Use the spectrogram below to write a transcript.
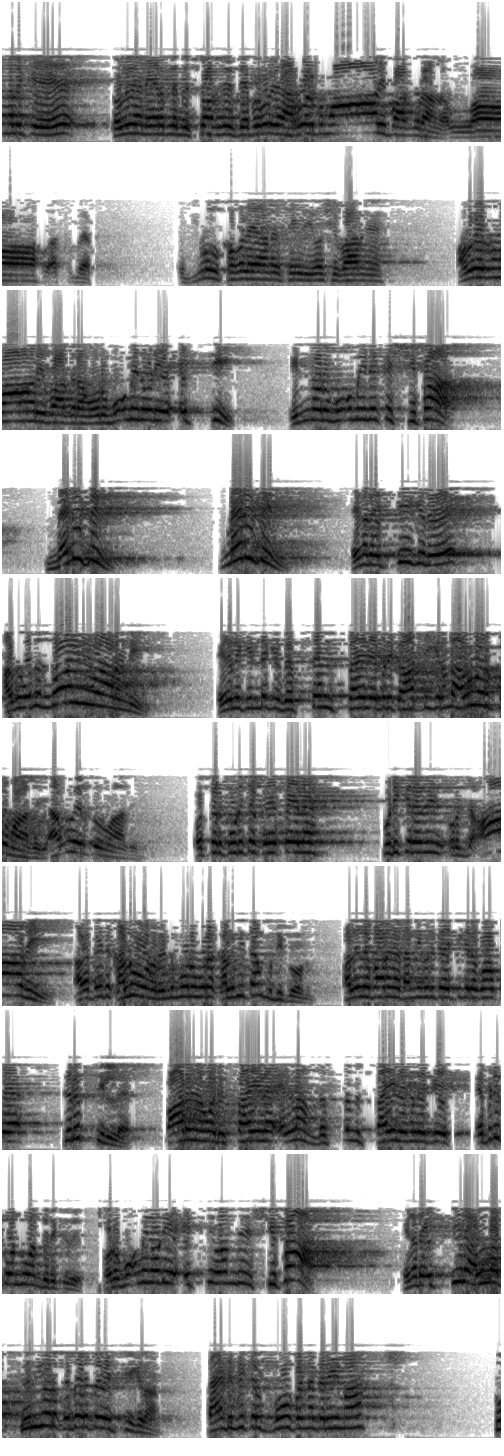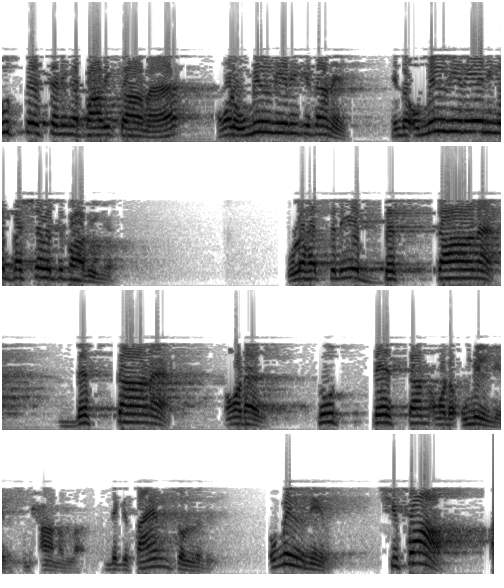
எங்களுக்கு தொழுக நேரத்துல மிஸ்வாக் செய்யப்படுவது அருவறுப்பு மாதிரி பாக்குறாங்க அல்லாஹ் அக்பர். இவ்வளவு கவலையான செய்தி யோசிச்சு பாருங்க. அருவறுப்பு மாதிரி பாக்குறாங்க ஒரு மூமினுடைய எச்சி இன்னொரு மூமினுக்கு ஷிஃபா மெடிசின் மெடிசின் எங்களோட எச்சிக்குது அது வந்து நோய் நிவாரணி. எங்களுக்கு இன்றைக்கு வெஸ்டர்ன் ஸ்டைல் எப்படி காட்டிக்கிறோம்னா அருவறுப்பு மாதிரி அருவறுப்பு மாதிரி. ஒருத்தர் குடிச்ச கோப்பையில குடிக்கிறது ஒரு ஜாதி. அதை போயிட்டு கழுவணும். ரெண்டு மூணு முறை கழுவி தான் குடிக்கணும். பள்ளியில பாருங்க தண்ணி குடிக்க வச்சுக்கிற கோப்பைய திருப்தி இல்ல. பாருங்க அவங்களுடைய ஸ்டைல எல்லாம் வெஸ்டர்ன் ஸ்டைல் எங்களுக்கு எப்படி கொண்டு வந்து இருக்குது ஒரு மோமினுடைய எச்சி வந்து ஷிஃபா. எங்களோட எச்சியில அல்ல பெரிய ஒரு குதிரத்தை வச்சுக்கிறான். சயின்டிபிக்கல் ப்ரூஃப் என்ன தெரியுமா? டூத் பேஸ்ட நீங்க பாவிக்காம உங்களோட உமிழ் நீரிக்கு தானே இந்த உமிழ் நீரையே நீங்க பிரஷ வச்சு பாவீங்க. உலகத்திலேயே பெஸ்டான பெஸ்டான உங்களோட டூத் பேஸ்ட் தான் உங்களோட உமிழ் நீர் சுல்ஹானல்லா இன்னைக்கு சயின்ஸ் சொல்லுது. உமிழ் நீர் ஷிஃபா.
